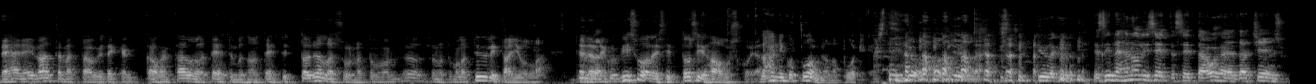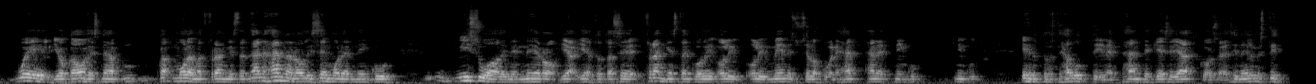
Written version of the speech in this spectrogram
nehän ei välttämättä ole mitenkään kauhean kalliilla tehty, mutta ne on tehty todella suunnattomalla, suunnattomalla tyylitajulla. Ja ne on niin kuin visuaalisesti tosi hauskoja. Vähän niin kuin Tuomiolla podcast. Joo, kyllä, kyllä, kyllä. Ja siinähän oli se, että se että ohjaaja tämä James Whale, joka ohjasi nämä molemmat Frankenstein, hän, hän oli semmoinen niin kuin visuaalinen nero, ja, ja tota se Frankenstein, kun oli, oli, oli menestyselokuva, niin hän, hänet niin kuin, niin kuin ehdottomasti haluttiin, että hän tekee se jatkoosa, ja siinä ilmeisesti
